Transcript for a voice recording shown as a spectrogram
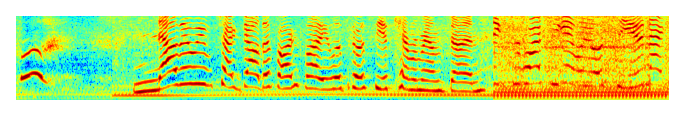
Whew. Now that we've checked out the Fox body, let's go see if cameraman's done. Thanks for watching and we will see you next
